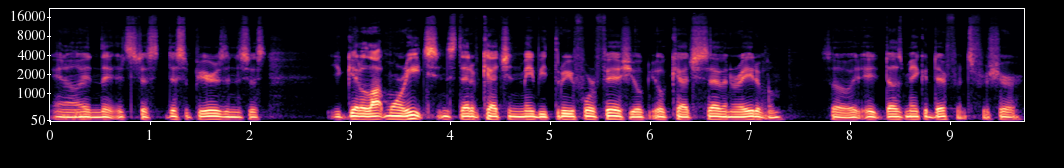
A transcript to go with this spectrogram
You know, and it's just disappears, and it's just you get a lot more eats instead of catching maybe three or four fish. You'll you'll catch seven or eight of them. So it, it does make a difference for sure.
